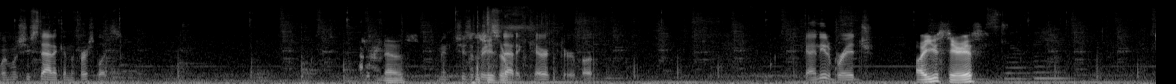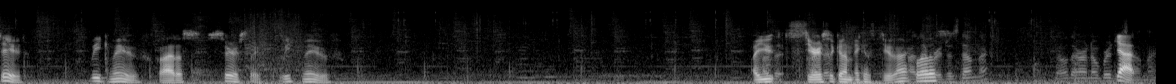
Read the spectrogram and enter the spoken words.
When was she static in the first place? Who knows? I mean, she's a pretty she's a- static character, but. Okay, I need a bridge. Are you serious? Dude. Weak move, GLaDOS. Seriously, weak move. Are you Are there- are seriously there- gonna make us do Are that, there GLaDOS? bridges down there? No, there are no bridges Yeah. down there.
